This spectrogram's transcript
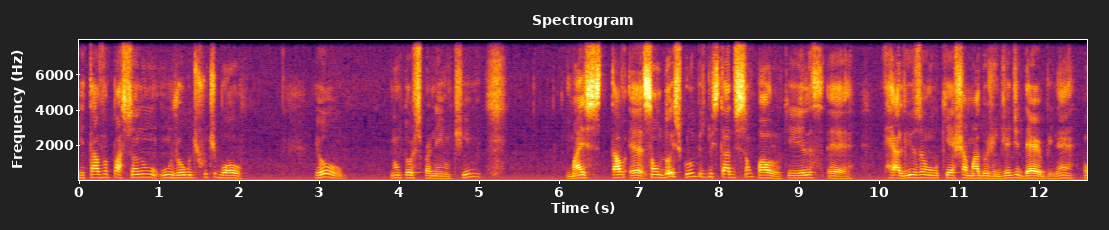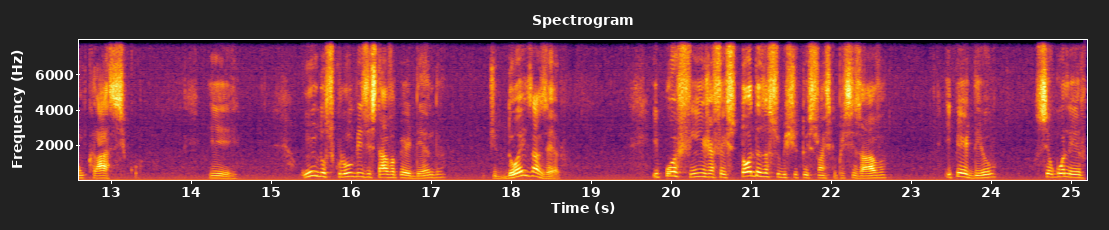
e estava passando um, um, jogo de futebol. Eu não torço para nenhum time, mas tá, é, são dois clubes do estado de São Paulo que eles é, realizam o que é chamado hoje em dia de derby, né? Um clássico. E um dos clubes estava perdendo de 2 a 0. E por fim já fez todas as substituições que precisava e perdeu o seu goleiro.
